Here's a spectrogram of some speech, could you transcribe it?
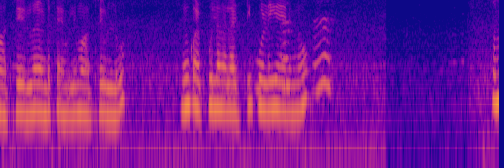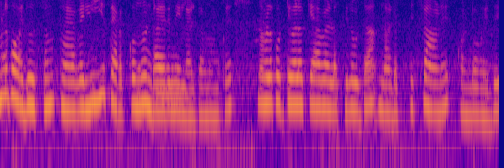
മാത്രമേ ഉള്ളൂ രണ്ട് ഫാമിലി മാത്രമേ ഉള്ളൂ. ഒന്നും കുഴപ്പമില്ല. നല്ല അടിപൊളിയായിരുന്നു. നമ്മൾ പോയ ദിവസം വലിയ തിരക്കൊന്നും ഉണ്ടായിരുന്നില്ല കേട്ടോ നമുക്ക് നമ്മളെ കുട്ടികളൊക്കെ ആ വെള്ളത്തിലൂടെ നടത്തിച്ചാണ് കൊണ്ടുപോയത്.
